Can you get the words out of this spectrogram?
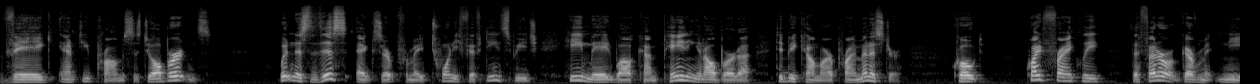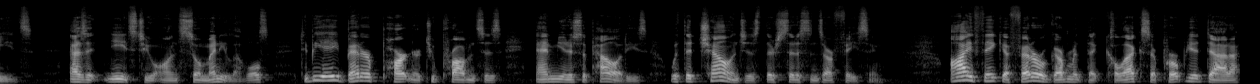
vague, empty promises to Albertans. Witness this excerpt from a 2015 speech he made while campaigning in Alberta to become our Prime Minister. Quote, Quite frankly, the federal government needs, as it needs to on so many levels, to be a better partner to provinces and municipalities with the challenges their citizens are facing. I think a federal government that collects appropriate data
